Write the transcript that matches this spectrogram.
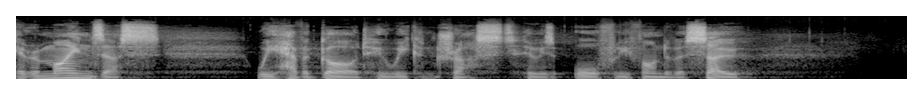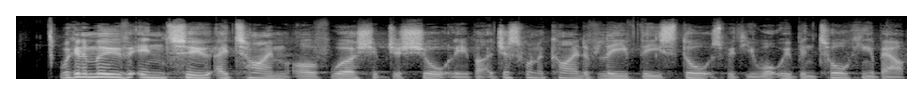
It reminds us we have a God who we can trust, who is awfully fond of us. So, we're going to move into a time of worship just shortly, but I just want to kind of leave these thoughts with you, what we've been talking about,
